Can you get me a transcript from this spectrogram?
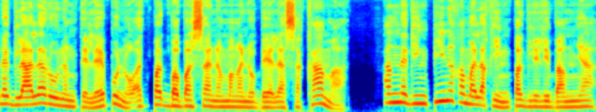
naglalaro ng telepono at pagbabasa ng mga nobela sa kama, ang naging pinakamalaking paglilibang niya.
